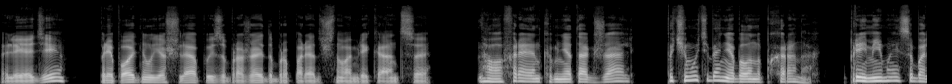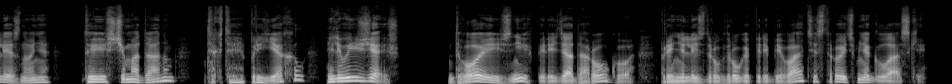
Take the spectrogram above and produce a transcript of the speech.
«Леди», — приподнял я шляпу, изображая добропорядочного американца. «О, Фрэнк, мне так жаль. Почему тебя не было на похоронах? Прими мои соболезнования. Ты с чемоданом? Так ты приехал или уезжаешь? Двое из них, перейдя дорогу, принялись друг друга перебивать и строить мне глазки.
